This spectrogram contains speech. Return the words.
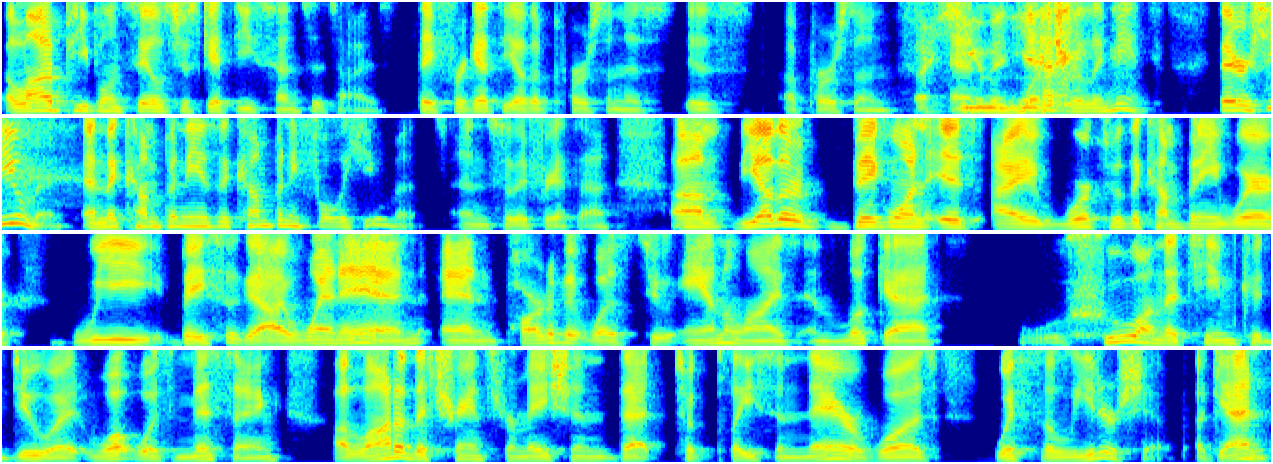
A lot of people in sales just get desensitized. They forget the other person is is a person a human yeah what it really means. They're human and the company is a company full of humans and so they forget that. Um, the other big one is i worked with a company where we basically i went in and part of it was to analyze and look at who on the team could do it, what was missing. A lot of the transformation that took place in there was with the leadership. Again,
